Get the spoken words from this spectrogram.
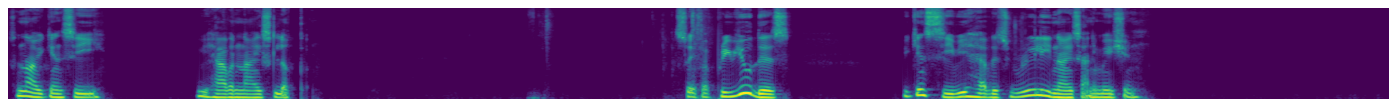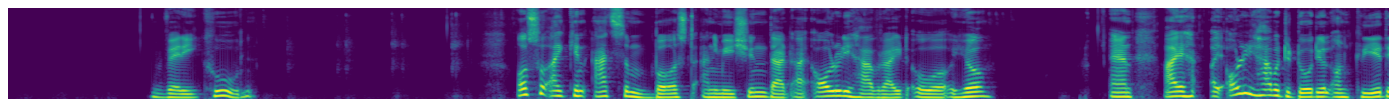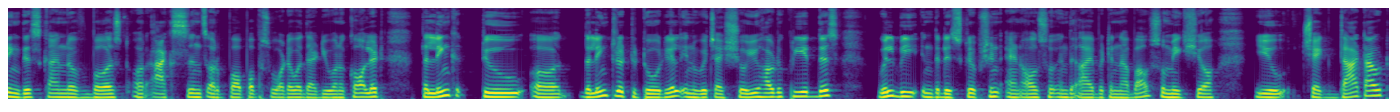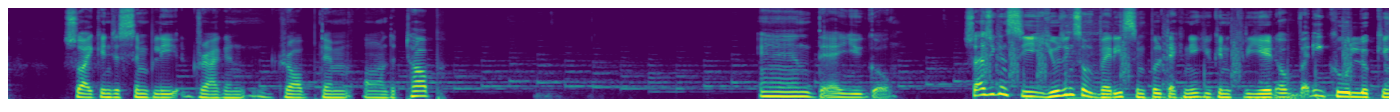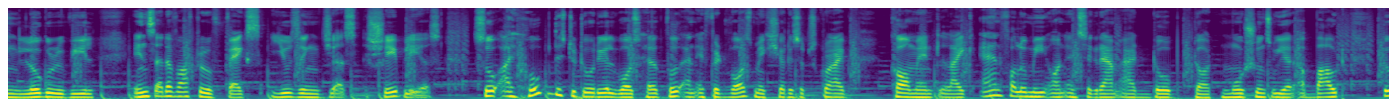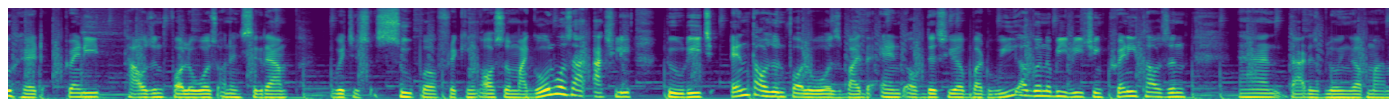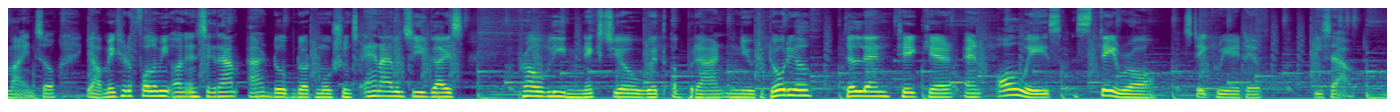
So now you can see we have a nice look so if i preview this you can see we have this really nice animation. Very cool. Also, I can add some burst animation that I already have right over here and I, I already have a tutorial on creating this kind of burst or accents or pop-ups whatever that you want to call it the link to uh, the link to the tutorial in which I show you how to create this will be in the description and also in the i button above. So make sure you check that out. So I can just simply drag and drop them on the top. And there you go. So as you can see, using some very simple technique, you can create a very cool looking logo reveal inside of After Effects using just shape layers. So I hope this tutorial was helpful and if it was, make sure to subscribe, comment, like and follow me on Instagram at dope.motions. We are about to hit 20,000 followers on Instagram which is super freaking awesome my goal was actually to reach 10000 followers by the end of this year but we are gonna be reaching 20000 and that is blowing up my mind so yeah make sure to follow me on instagram at dope.motions and i will see you guys probably next year with a brand new tutorial. Till then take care and always stay raw stay creative. Peace out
